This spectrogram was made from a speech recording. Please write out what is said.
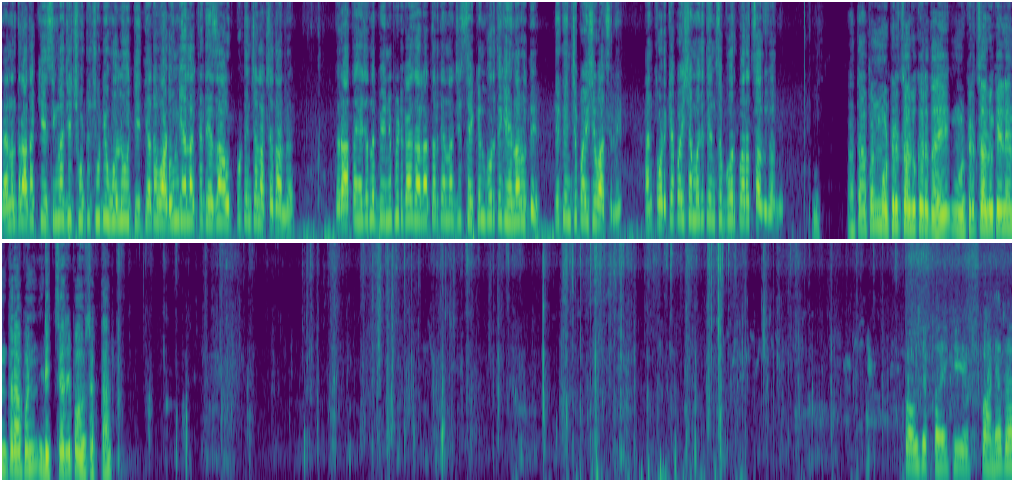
त्यानंतर आता केसिंगला जी छोटी छोटी होलं होती ती आता वाढवून घ्यायला लागतात ह्याचं आउटपुट त्यांच्या लक्षात आलं. तर आता ह्याच्यानं बेनिफिट काय झाला तर त्यांना जे सेकंड बोर ते घेणार होते ते त्यांचे पैसे वाचले. आणि थोडक्या पैशामध्ये त्यांचं बोर परत चालू झालं. आता आपण मोटर चालू करत आहे. मोटर चालू केल्यानंतर आपण डिस्चार्ज पाहू शकता. पाहू शकता की पाण्याचा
